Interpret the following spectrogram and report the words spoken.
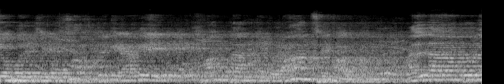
তিনিও বলেছেন সব থেকে আগে সন্তানকে কোরআন শেখাও। আল্লাহ রাব্বুল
